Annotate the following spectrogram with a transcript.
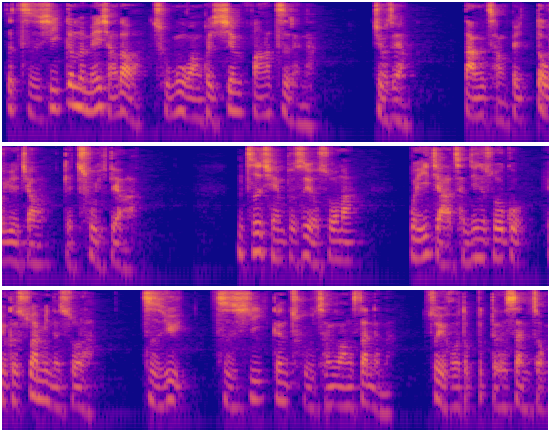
这子熙根本没想到，楚穆王会先发制人呐！就这样，当场被窦月娇给处理掉了。之前不是有说吗？韦甲曾经说过，有个算命的说了，子玉、子熙跟楚成王三人啊，最后都不得善终。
